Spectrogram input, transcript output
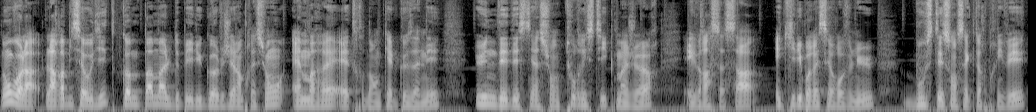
Donc voilà, l'Arabie Saoudite, comme pas mal de pays du Golfe, j'ai l'impression, aimerait être dans quelques années une des destinations touristiques majeures et grâce à ça, équilibrer ses revenus, booster son secteur privé,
